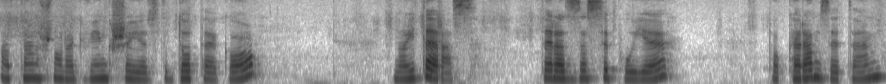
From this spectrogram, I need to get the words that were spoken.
a ten sznurek większy jest do tego. No i teraz, teraz zasypuję to keramzytem.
